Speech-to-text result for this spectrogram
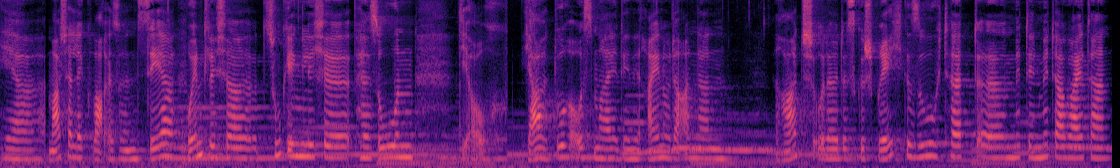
Herr Marschalek war also eine sehr freundliche, zugängliche Person, die auch ja durchaus mal den ein oder anderen Ratsch oder das Gespräch gesucht hat äh, mit den Mitarbeitern.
